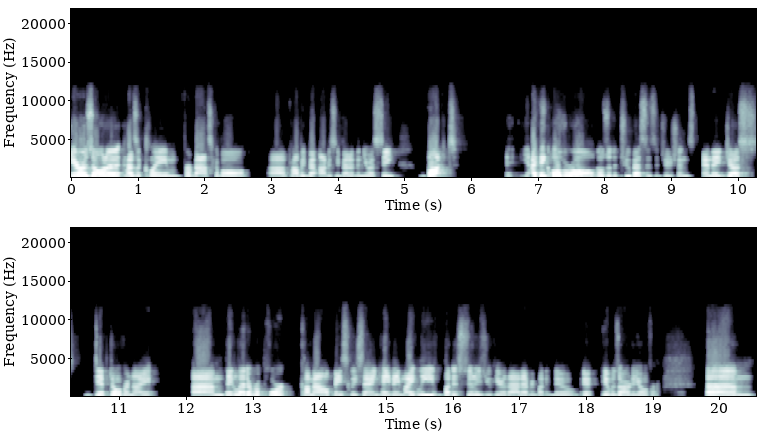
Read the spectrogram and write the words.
Arizona has a claim for basketball, uh, probably be- obviously better than USC, but I think overall, those are the two best institutions, and they just dipped overnight. Um, they let a report come out basically saying, hey, they might leave, but as soon as you hear that, everybody knew it, it was already over. Um,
